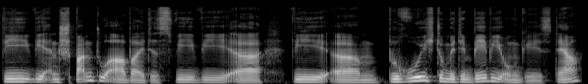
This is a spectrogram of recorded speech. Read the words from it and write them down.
wie, wie entspannt du arbeitest, wie, wie, äh, wie ähm, beruhigt du mit dem Baby umgehst, ja.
